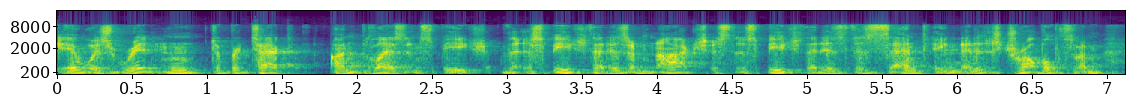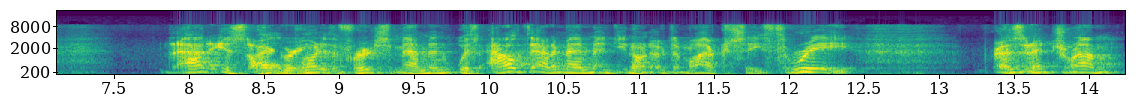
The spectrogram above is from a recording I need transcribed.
It was written to protect unpleasant speech, the speech that is obnoxious, the speech that is dissenting, that is troublesome, that is the I whole agree. point of the First Amendment. Without that amendment, you don't have democracy. Three, President Trump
